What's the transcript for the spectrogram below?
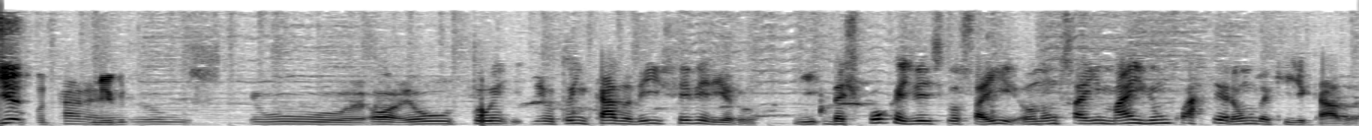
mas tô Cara, eu, eu, ó, eu, tô, eu tô em casa desde fevereiro. E das poucas vezes que eu saí, eu não saí mais de um quarteirão daqui de casa.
